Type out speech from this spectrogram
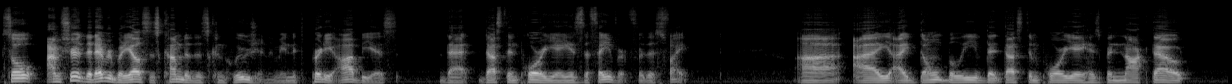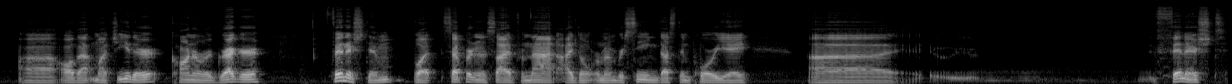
So I'm sure that everybody else has come to this conclusion. I mean, it's pretty obvious that Dustin Poirier is the favorite for this fight. Uh, I I don't believe that Dustin Poirier has been knocked out uh, all that much either. Conor McGregor finished him, but separate and aside from that, I don't remember seeing Dustin Poirier uh, finished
